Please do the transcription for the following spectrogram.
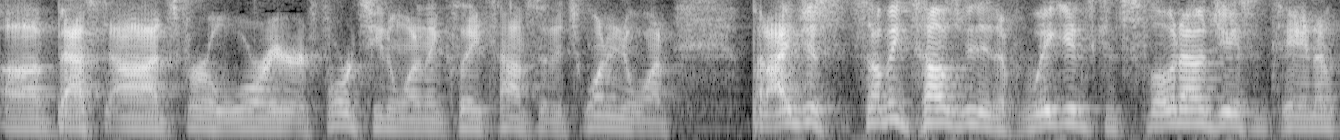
uh, best odds for a Warrior at 14 to 1, and then Klay Thompson at 20 to 1. But I just, something tells me that if Wiggins can slow down Jayson Tatum,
